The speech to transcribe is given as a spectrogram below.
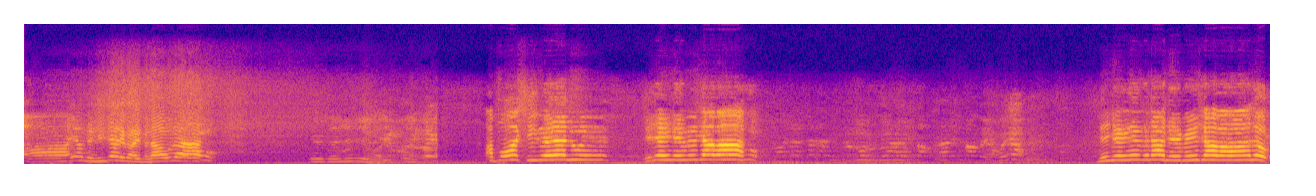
အာရောက်နေကြတယ်ဗျာမလာဘူးလားအပေါ်ရှိတယ်လူတွေ နေနေနေပေးကြပါနေနေနေကနာနေပေးကြပါလို့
